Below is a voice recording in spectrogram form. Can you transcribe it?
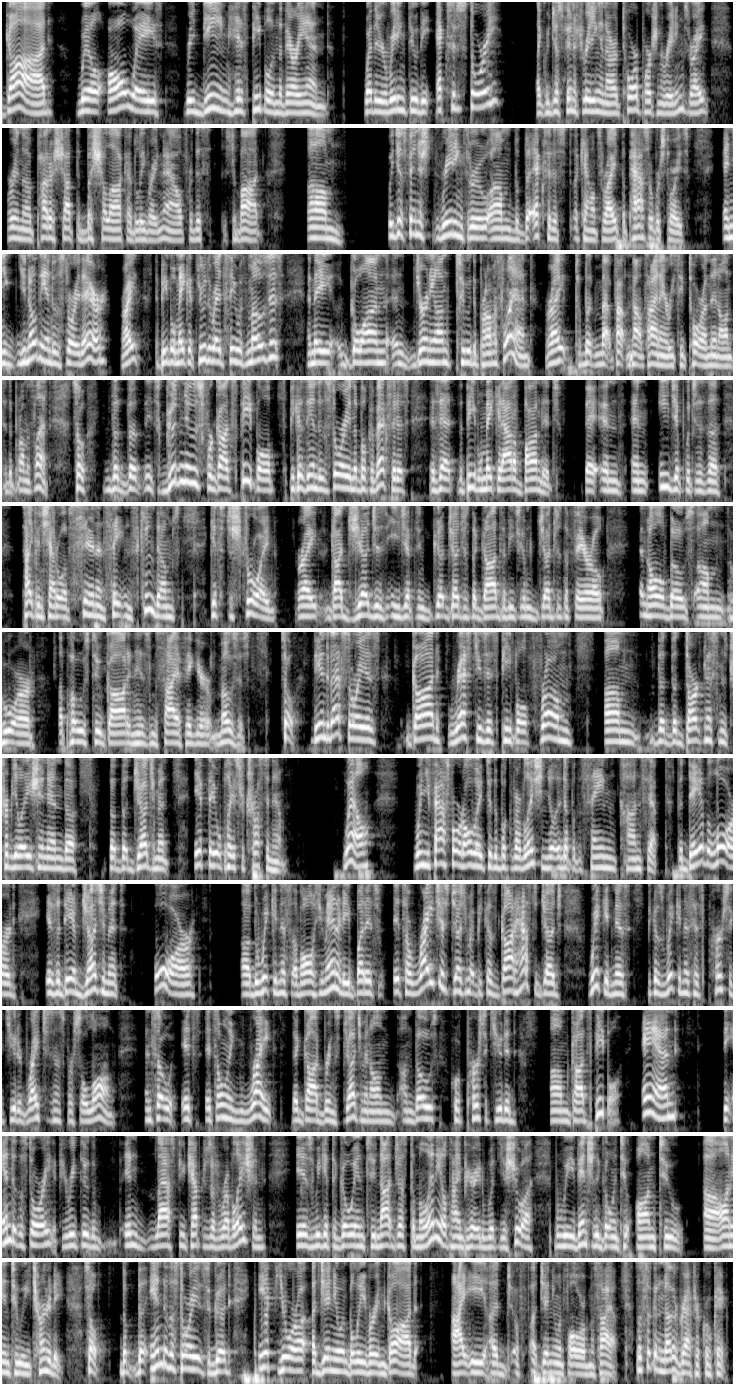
God will always redeem his people in the very end. Whether you're reading through the Exodus story, like we just finished reading in our Torah portion readings, right? We're in the Parashat the Beshalach, I believe, right now for this Shabbat. Um, we just finished reading through um, the, the, Exodus accounts, right? The Passover stories. And you, you know the end of the story there, right? The people make it through the Red Sea with Moses and they go on and journey on to the promised land, right? To put Mount Sinai and receive Torah and then on to the promised land. So the, the it's good news for God's people because the end of the story in the book of Exodus is that the people make it out of bondage. And, and Egypt, which is a type and shadow of sin and Satan's kingdoms, gets destroyed right? God judges Egypt and judges the gods of Egypt, judges the Pharaoh, and all of those um, who are opposed to God and his Messiah figure, Moses. So the end of that story is God rescues his people from um, the, the darkness and the tribulation and the, the, the judgment if they will place their trust in him. Well, when you fast forward all the way to the book of Revelation, you'll end up with the same concept. The day of the Lord is a day of judgment for uh, the wickedness of all humanity, but it's it's a righteous judgment because God has to judge wickedness because wickedness has persecuted righteousness for so long. And so it's it's only right that God brings judgment on on those who have persecuted um, God's people. And the end of the story, if you read through the in last few chapters of Revelation, is we get to go into not just the millennial time period with Yeshua, but we eventually go into on to uh, on into eternity. So the the end of the story is good if you're a, a genuine believer in God, i.e., a, a genuine follower of Messiah. Let's look at another graphic real quick.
